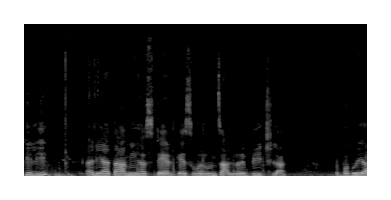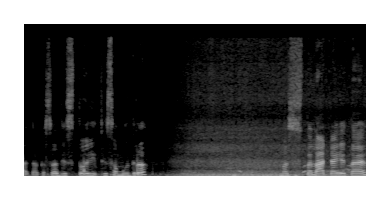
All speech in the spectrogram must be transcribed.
केली आणि आता आम्ही ह्या स्टेअर केसवरून चाललोय बीचला तर बघूया आता कसं दिसतोय इथे समुद्र. मस्त लाटा येत आहेत.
